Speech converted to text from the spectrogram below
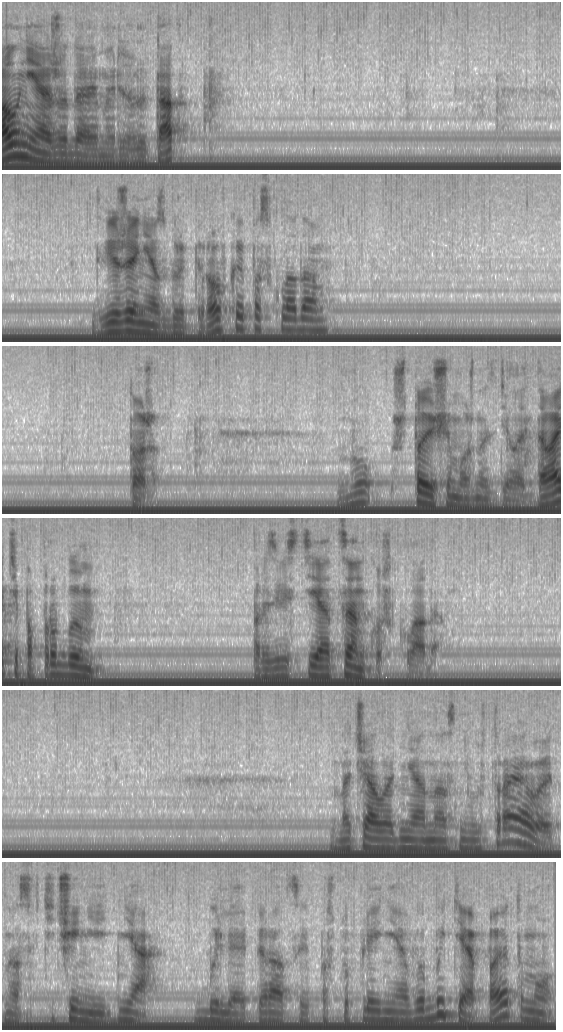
Вполне ожидаемый результат. Движение с группировкой по складам. Тоже. Ну, что еще можно сделать? Давайте попробуем произвести оценку склада. Начало дня нас не устраивает, у нас в течение дня были операции поступления выбытия, поэтому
